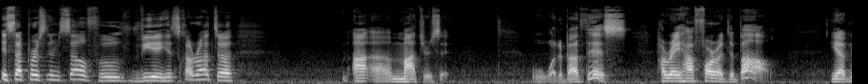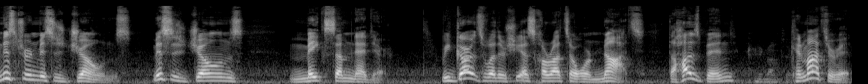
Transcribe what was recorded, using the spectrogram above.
it's that person himself who, via his charata, uh, uh, matters it. What about this? Hare hafara debal. You have Mr. and Mrs. Jones. Mrs. Jones makes some neder. Regardless whether she has charata or not, the husband can matter it.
